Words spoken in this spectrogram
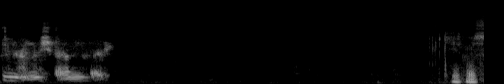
না কি কইছ?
